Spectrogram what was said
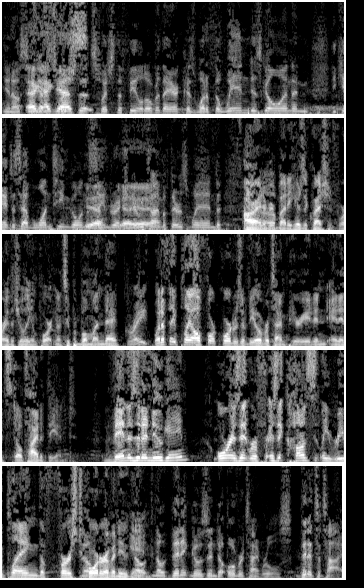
You know, so you gotta I switch guess. the switch the field over there because what if the wind is going and you can't just have one team going the Yeah, same direction yeah, every yeah, time if there's wind. All right, Um, everybody. Here's a question for you that's really important on Super Bowl Monday. Great. What if they play all four quarters of the overtime period and, and it's still tied at the end? Then is it a new game, or is it ref- is it constantly replaying the first no, quarter of a new game? No, no, then it goes into overtime rules. Then it's a tie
